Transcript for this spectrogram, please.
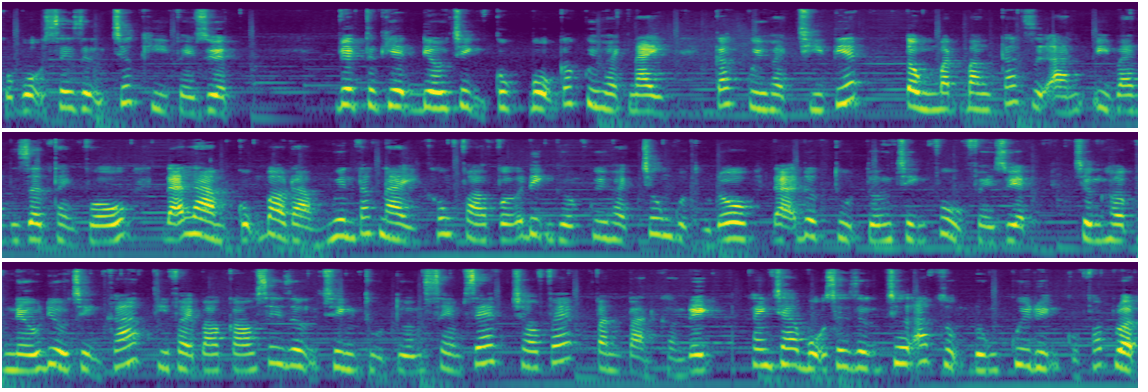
của Bộ Xây dựng trước khi phê duyệt. Việc thực hiện điều chỉnh cục bộ các quy hoạch này, các quy hoạch chi tiết tổng mặt bằng các dự án Ủy ban nhân dân thành phố đã làm cũng bảo đảm nguyên tắc này không phá vỡ định hướng quy hoạch chung của thủ đô đã được Thủ tướng Chính phủ phê duyệt. Trường hợp nếu điều chỉnh khác thì phải báo cáo xây dựng trình Thủ tướng xem xét cho phép văn bản khẳng định thanh tra Bộ Xây dựng chưa áp dụng đúng quy định của pháp luật.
